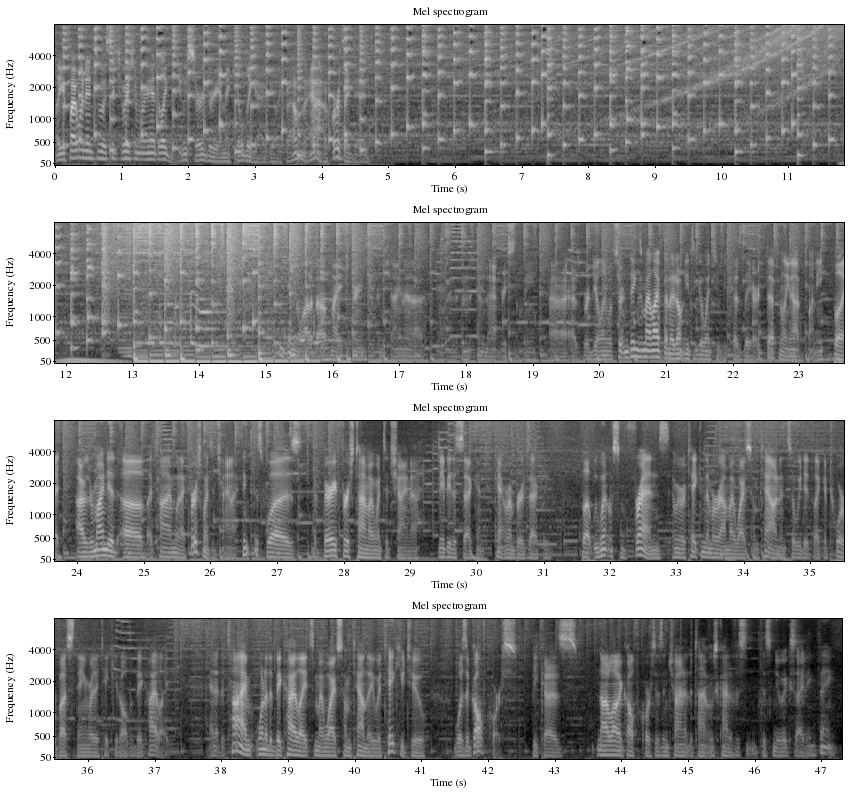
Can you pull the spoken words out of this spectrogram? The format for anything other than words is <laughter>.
Like if I went into a situation where I had to like do surgery and I killed a guy, I'd be like, oh, yeah, of course I did. thinking a lot about my experiences in China and that recently, uh, as we're dealing with certain things in my life that I don't need to go into because they are definitely not funny. But I was reminded of a time when I first went to China. I think this was the very first time I went to China, maybe the second, can't remember exactly. But we went with some friends and we were taking them around my wife's hometown, and so we did like a tour bus thing where they take you to all the big highlights. And at the time, one of the big highlights in my wife's hometown they would take you to was a golf course because not a lot of golf courses in China at the time. It was kind of this, this new exciting thing.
